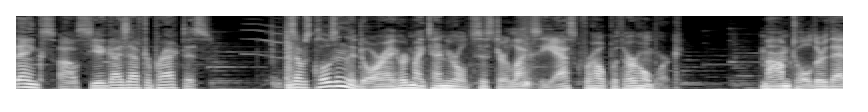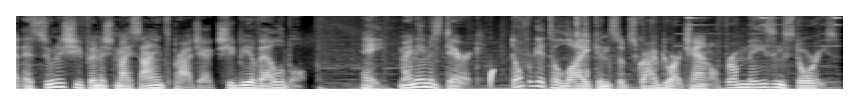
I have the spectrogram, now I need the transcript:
Thanks. I'll see you guys after practice. As I was closing the door, I heard my 10 year old sister Lexi ask for help with her homework. Mom told her that as soon as she finished my science project, she'd be available. Hey, my name is Derrick. Don't forget to like and subscribe to our channel for amazing stories.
